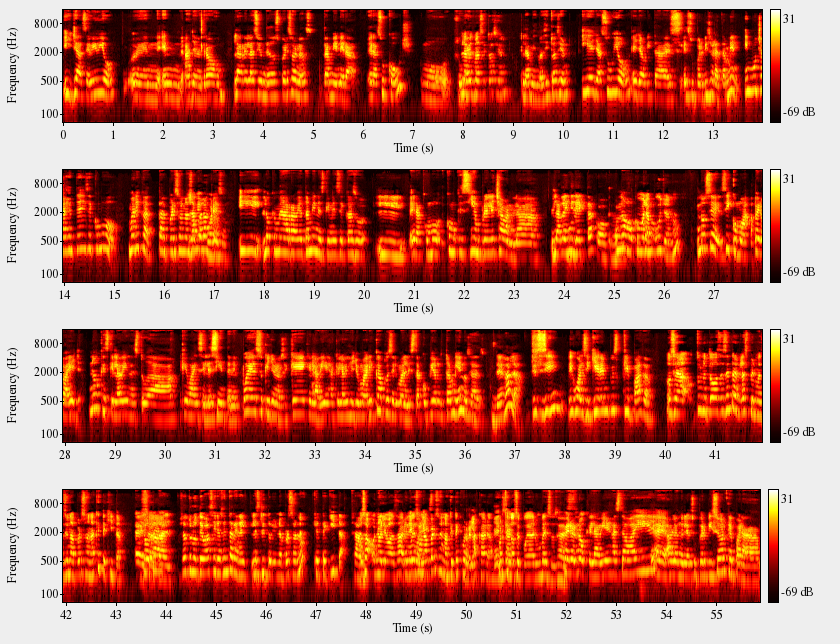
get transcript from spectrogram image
Y ya se vivió en, en- allá en el trabajo. La relación de dos personas también era, era su coach, como su La jefe, misma situación. la misma situación. Y ella subió, ella ahorita es, es supervisora también. Y mucha gente dice como, marica, tal persona La subió por eso. Y lo que me da rabia también es que en ese caso era como, como que siempre le echaban la... La, La indirecta, como... No, Como la puya, ¿no? no sé, sí, como a, pero a ella. No, que es que la vieja es toda, que va y se le sienta en el puesto, que yo no sé qué, que la vieja, que la vieja, yo marica, pues el mal le está copiando también, o sea, Déjala. sí, igual si quieren, pues, ¿qué pasa? O sea, tú no te vas a sentar en las piernas de una persona que te quita. Total. O sea, tú no te vas a ir a sentar en el, el escritorio de una persona que te quita. O sea, O sea, o no le vas a dar un beso a una persona que te corre la cara. Porque no se puede dar un beso, ¿sabes? Pero no, que la vieja estaba ahí eh, hablándole al supervisor que para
